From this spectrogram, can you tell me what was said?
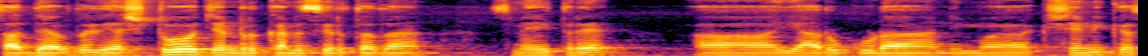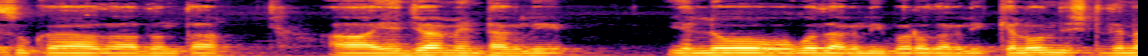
ಸಾಧ್ಯ ಆಗ್ತದೆ. ಎಷ್ಟೋ ಜನರ ಕನಸಿರ್ತದೆ ಸ್ನೇಹಿತರೆ. ಯಾರೂ ಕೂಡ ನಿಮ್ಮ ಕ್ಷಣಿಕ ಸುಖದಾದಂಥ ಎಂಜಾಯ್ಮೆಂಟ್ ಆಗಲಿ, ಎಲ್ಲೋ ಹೋಗೋದಾಗಲಿ, ಬರೋದಾಗಲಿ, ಕೆಲವೊಂದಿಷ್ಟು ದಿನ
